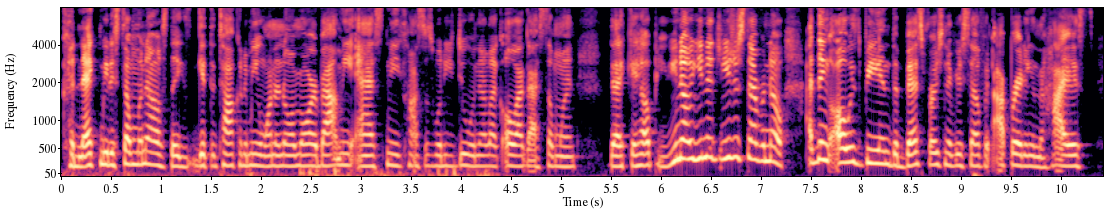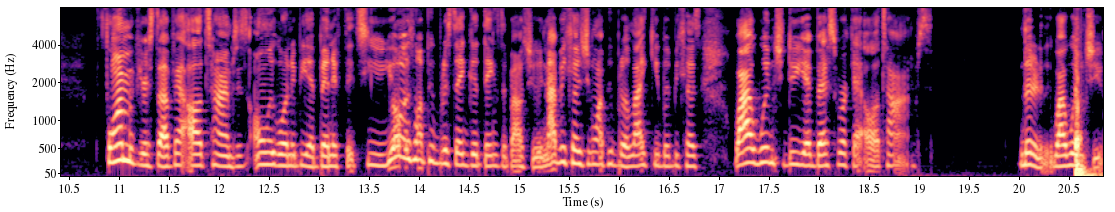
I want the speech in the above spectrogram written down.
connect me to someone else. They get to talking to me, want to know more about me, ask me, Constance, what do you do? And they're like, oh, I got someone that can help you. You know, you know, you just never know. I think always being the best version of yourself and operating in the highest form of yourself at all times is only going to be a benefit to you. You always want people to say good things about you, and not because you want people to like you, but because why wouldn't you do your best work at all times? Literally, why wouldn't you?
